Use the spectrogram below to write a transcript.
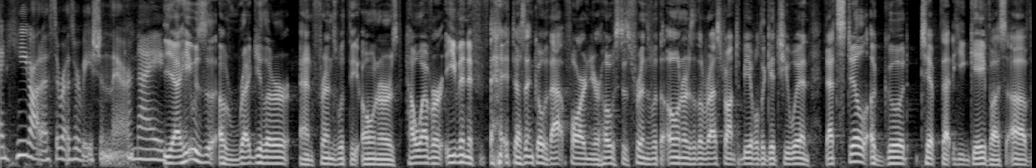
and he got us a reservation there. Nice. Yeah, he was a regular and friends with the owners. However, even if it doesn't go that far and your host is friends with the owners of the restaurant to be able to get you in, that's still a good tip that he gave us of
